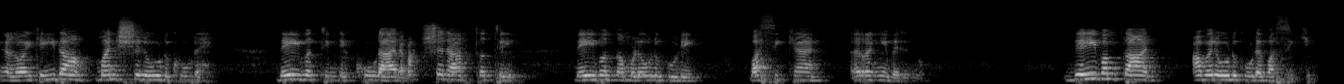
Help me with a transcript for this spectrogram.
നിങ്ങൾ നോക്കിയ ഇതാ മനുഷ്യരോട് കൂടെ ദൈവത്തിന്റെ കൂടാരം അക്ഷരാർത്ഥത്തിൽ ദൈവം നമ്മളോട് കൂടി വസിക്കാൻ ഇറങ്ങി വരുന്നു. ദൈവം താൻ അവരോട് കൂടെ വസിക്കും.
